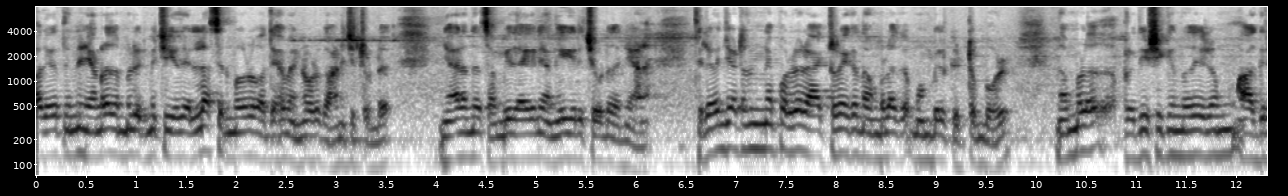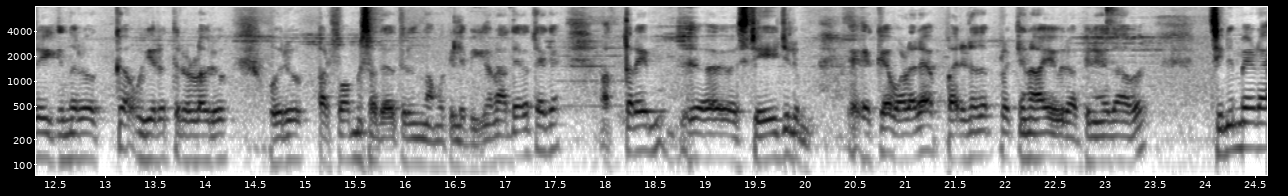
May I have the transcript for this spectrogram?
അദ്ദേഹത്തിന് ഞങ്ങൾ തമ്മിൽ ഒരുമിച്ച് ചെയ്ത എല്ലാ സിനിമകളും അദ്ദേഹം എന്നോട് കാണിച്ചിട്ടുണ്ട്. ഞാനന്ന് സംവിധായകനെ അംഗീകരിച്ചുകൊണ്ട് തന്നെയാണ്. തിലവൻ ചേട്ടനെ ഒരു ആക്ടറെയൊക്കെ നമ്മുടെ മുമ്പിൽ കിട്ടുമ്പോൾ നമ്മൾ പ്രതീക്ഷിക്കുന്നതിലും ആഗ്രഹിക്കുന്നതിലും ഒക്കെ ഉയരത്തിലുള്ള ഒരു ഒരു പെർഫോമൻസ് അദ്ദേഹത്തിൽ നിന്ന് നമുക്ക് ലഭിക്കും. കാരണം അദ്ദേഹത്തെയൊക്കെ അത്രയും സ്റ്റേജിലും ഒക്കെ വളരെ പരിണതപ്രജ്ഞനായ ഒരു അഭിനേതാവ് സിനിമയുടെ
